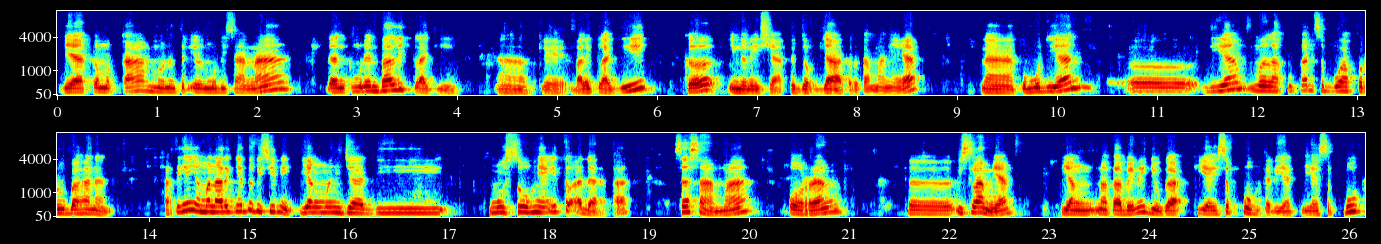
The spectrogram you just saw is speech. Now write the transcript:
dia ke Mekah menuntut ilmu di sana dan kemudian balik lagi. Nah, Oke, okay. balik lagi ke Indonesia, ke Jogja terutamanya ya. Nah, kemudian dia melakukan sebuah perubahanan. Artinya yang menariknya itu di sini, yang menjadi musuhnya itu adalah sesama orang eh, Islam ya, yang notabene juga Kiai Sepuh tadi ya, Kiai Sepuh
